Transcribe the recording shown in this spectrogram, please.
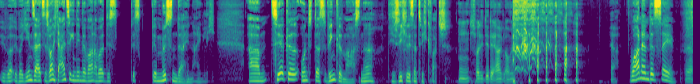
über, über Jenseits. Das war nicht der einzige, in dem wir waren, aber das, das, wir müssen dahin eigentlich. Ähm, Zirkel und das Winkelmaß, ne? Die Sichel ist natürlich Quatsch. Mhm, das war die DDR, glaube ich. Ja. One and the same. Ja.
